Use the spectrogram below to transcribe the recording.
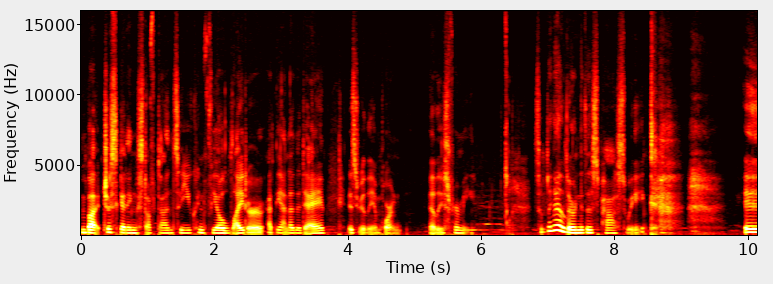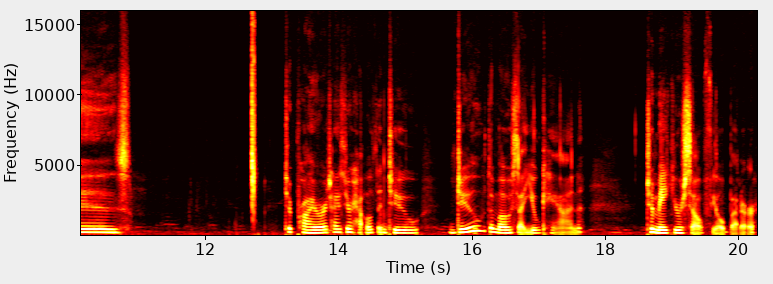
But just getting stuff done so you can feel lighter at the end of the day is really important, at least for me. Something I learned this past week is to prioritize your health and to do the most that you can to make yourself feel better.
